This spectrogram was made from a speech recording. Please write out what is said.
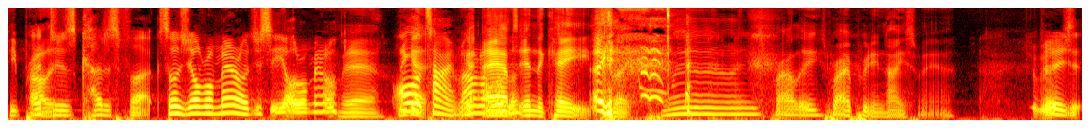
He that probably dude's cut as fuck. So is Yoel Romero. Did you see Yoel Romero? yeah. All he the got, time. I don't got know. abs in the cage. Like, well, he's probably he's probably pretty nice, man. He really just-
